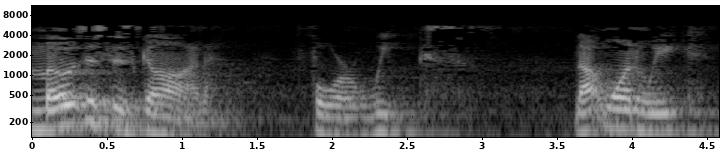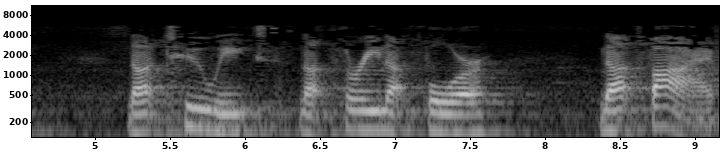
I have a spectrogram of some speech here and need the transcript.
Moses is gone for weeks. Not one week, not two weeks, not three, not four, not five.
